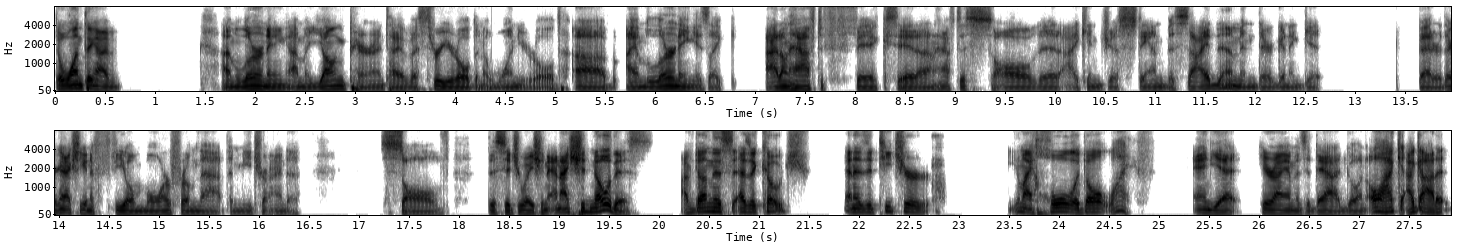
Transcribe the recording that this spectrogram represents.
the one thing I've I'm learning. I'm a young parent. I have a three year old and a one year old. Uh, I'm learning is like I don't have to fix it. I don't have to solve it. I can just stand beside them, and they're gonna get better. They're actually gonna feel more from that than me trying to solve the situation. And I should know this. I've done this as a coach and as a teacher, you know, my whole adult life, and yet here I am as a dad going, "Oh, I, I got it.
